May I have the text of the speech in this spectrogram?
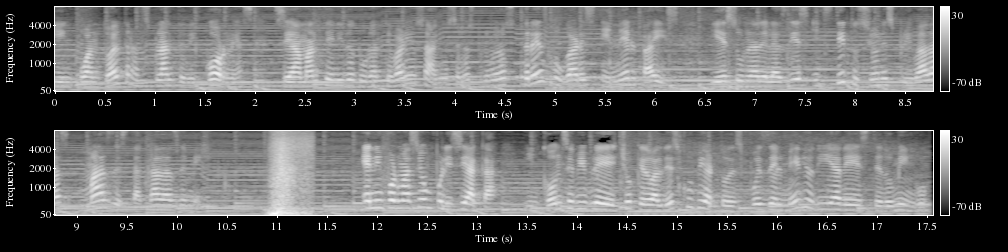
y en cuanto al trasplante de córneas, se ha mantenido durante varios años en los primeros tres lugares en el país y es una de las 10 instituciones privadas más destacadas de México. En información policiaca, inconcebible hecho quedó al descubierto después del mediodía de este domingo,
